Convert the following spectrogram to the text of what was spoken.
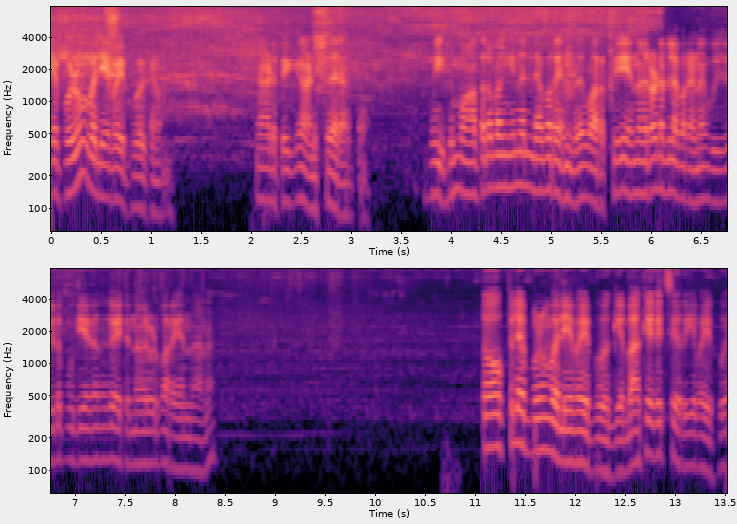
എപ്പോഴും വലിയ പൈപ്പ് വെക്കണം. ഞാൻ അടുത്തേക്ക് കാണിച്ചു തരാം കേട്ടോ. അപ്പോൾ ഇത് മാത്രം ഭംഗി എന്നല്ല പറയുന്നത്. വർക്ക് ചെയ്യുന്നവരോടല്ല പറയുന്നത് വീട് പുതിയതൊക്കെ കയറ്റുന്നവരോട് പറയുന്നതാണ്. ടോപ്പിൽ എപ്പോഴും വലിയ പൈപ്പ് വെക്കുക. ബാക്കിയൊക്കെ ചെറിയ പൈപ്പ്.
